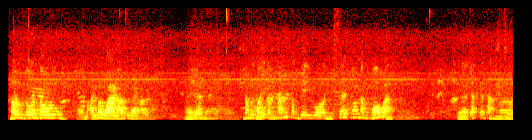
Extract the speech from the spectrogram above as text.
hơn Toronto luôn. Ờ, anh mới qua anh ở cái bang đó á. 57 trận thắng trong khi Golden State có 51 à vậy là chắc cái thằng ờ,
